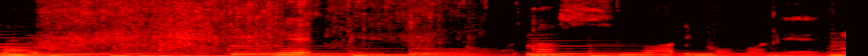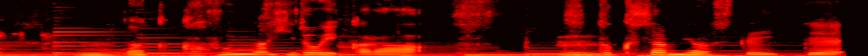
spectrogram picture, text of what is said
うん。で、えっ、と私は今はね、うん、なんか花粉がひどいから。ずっとくしゃみをしていて、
